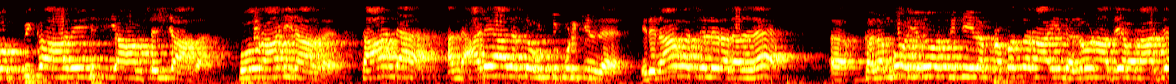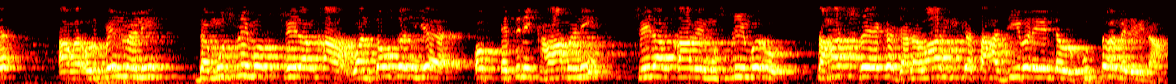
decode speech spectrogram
தொப்பிக்காக வேண்டி தியாகம் செஞ்சாங்க போராடினாங்க. தாண்ட அந்த அடையாளத்தை விட்டு கொடுக்கல. இது நாங்க சொல்லுறதல்ல. கலம்போ யூனிவர்சிட்டியில ப்ரொஃபஸரா இந்த லோனா தேவராஜ அவங்க ஒரு பெண்மணி த முஸ்லிம் ஆஃப் ஸ்ரீலங்கா ஒன் தௌசண்ட் இயர் ஆஃப் எத்தனிக் ஹார்மனி ஸ்ரீலங்காவை முஸ்லீம் ஒரு சஹஸ்ரேக ஜனவார்கிக சகஜீவனை என்ற ஒரு புத்தகம் எழுதினான்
